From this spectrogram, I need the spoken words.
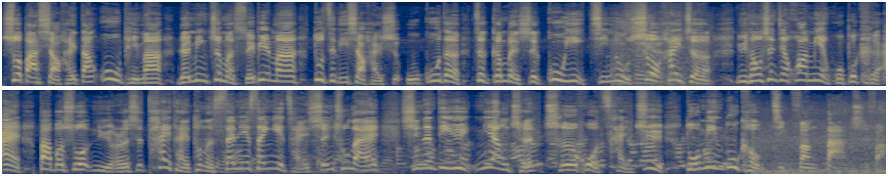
说把小孩当物品吗？人命这么随便吗？肚子里小孩是无辜的，这根本是故意激怒受害者。女童生前画面活泼可爱，爸爸说女儿是太太痛了三天三夜才生出来。行人地狱酿成车祸惨剧，夺命路口，警方大执法。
